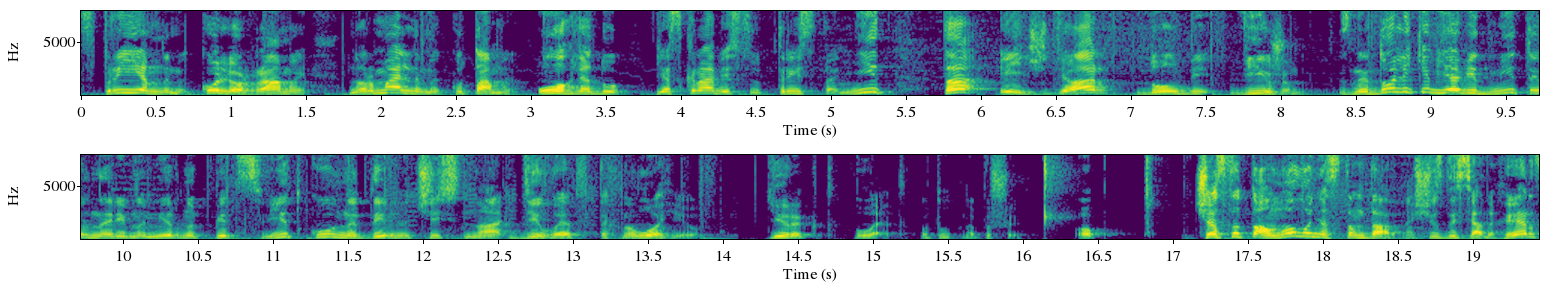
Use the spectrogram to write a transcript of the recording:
з приємними кольорами, нормальними кутами огляду, яскравістю 300 ніт та HDR Dolby Vision. З недоліків я відмітив нерівномірну підсвітку, не дивлячись на DLED технологію. Direct LED. Отут напиши. Оп. Частота оновлення стандартна 60 Гц,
